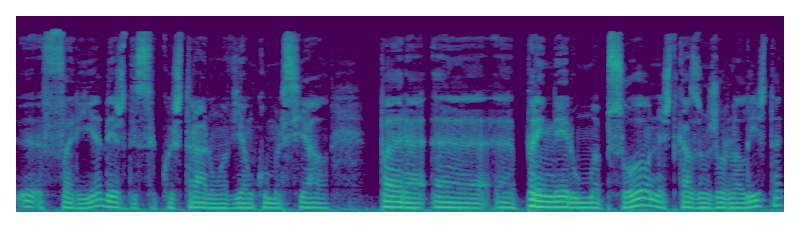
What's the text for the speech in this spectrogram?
uh, faria, desde sequestrar um avião comercial para uh, prender uma pessoa, neste caso um jornalista.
